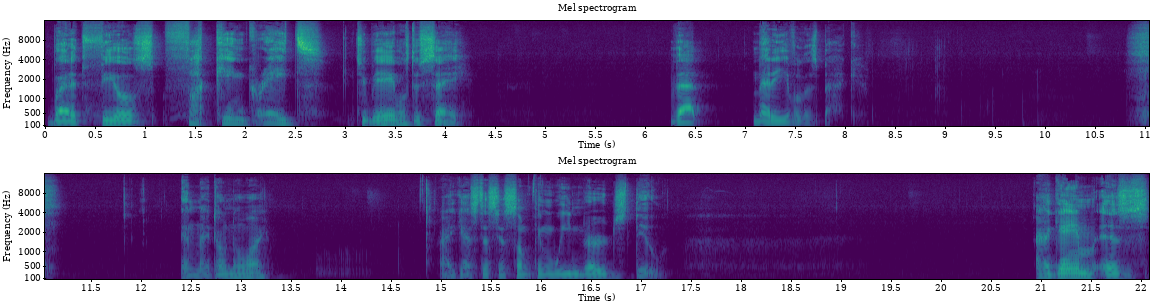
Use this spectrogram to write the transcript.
But it feels fucking great to be able to say that MediEvil is back. And I don't know why. I guess that's just something we nerds do. A game is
